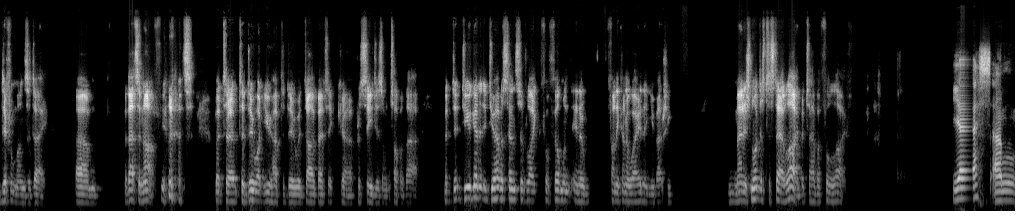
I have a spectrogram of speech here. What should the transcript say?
different ones a day. Um, but that's enough. But to, to do what you have to do with diabetic uh, procedures on top of that. But do, do you get it? Do you have a sense of like fulfillment in a funny kind of way that you've actually managed not just to stay alive, but to have a full life? Yes. Um,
